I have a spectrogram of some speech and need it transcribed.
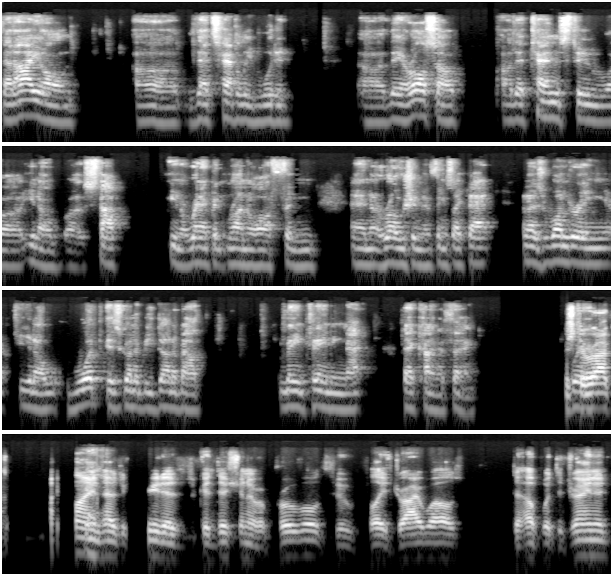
that I own, uh, that's heavily wooded. Uh, there also, uh, that tends to, uh, you know, stop, you know, rampant runoff and, and erosion and things like that. And I was wondering, you know, what is going to be done about maintaining that, that kind of thing? Mr. Where- Rock, my client has agreed as a condition of approval to place dry wells to help with the drainage.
